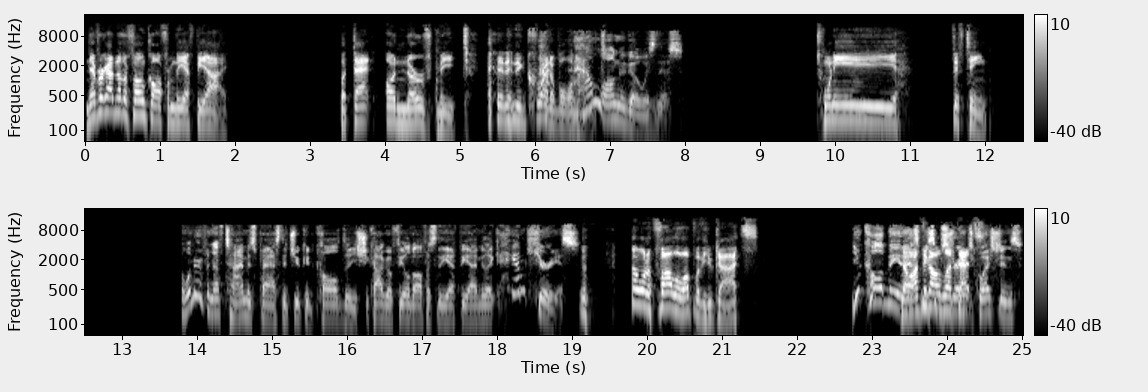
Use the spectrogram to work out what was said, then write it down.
Never got another phone call from the FBI. But that unnerved me in an incredible amount. How long ago was this? 2015. I wonder if enough time has passed that you could call the Chicago field office of the FBI and be like, "Hey, I'm curious. I want to follow up with you guys. You called me and No, I asked think me some I'll let strange that- questions.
